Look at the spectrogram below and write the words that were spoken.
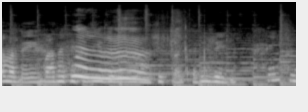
আমাদের বাঁধাকপি দিয়ে গরুর তরকারি রেডি থ্যাংক ইউ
